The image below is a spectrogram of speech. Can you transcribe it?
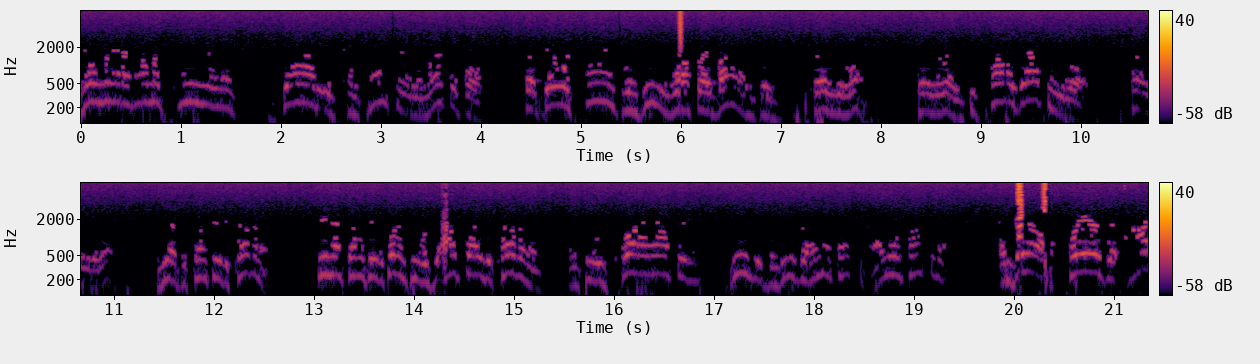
No matter how much pain you're in, God is compassionate and merciful but there were times when Jesus walked right by and said, Pray it away. Pray it away. He cries out to you, Lord. Pray it away. You have to come through the covenant. She's not coming through the covenant. She was outside the covenant, and she would cry out to Jesus, and Jesus said, I'm not talking. I won't talk to them. And there are prayers that I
